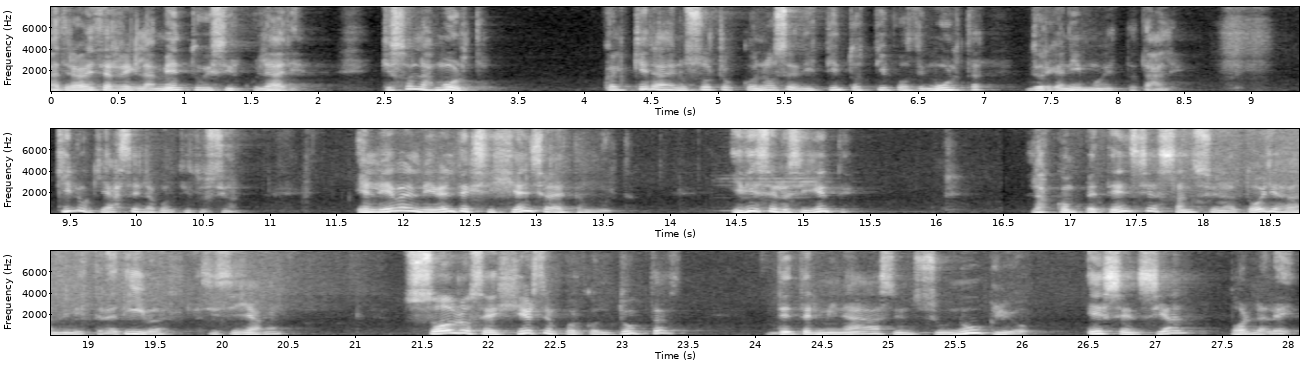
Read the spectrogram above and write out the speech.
a través de reglamentos y circulares, que son las multas. Cualquiera de nosotros conoce distintos tipos de multas de organismos estatales. ¿Qué es lo que hace la Constitución? Eleva el nivel de exigencia de estas multas y dice lo siguiente, las competencias sancionatorias administrativas, así se llaman, solo se ejercen por conductas determinadas en su núcleo esencial por la ley.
